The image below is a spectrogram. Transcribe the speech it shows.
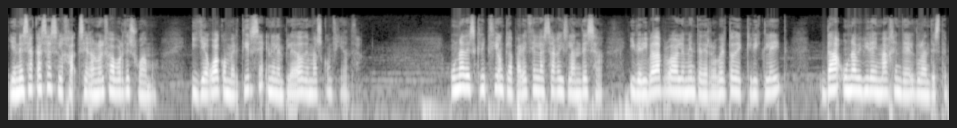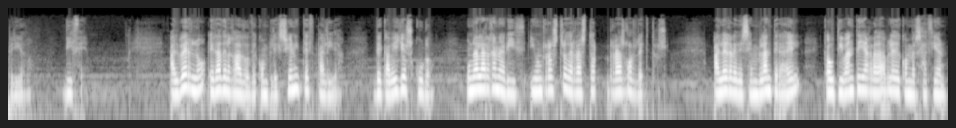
y en esa casa se ganó el favor de su amo, y llegó a convertirse en el empleado de más confianza. Una descripción que aparece en la saga islandesa y derivada probablemente de Roberto de Cricklade da una vivida imagen de él durante este periodo. Dice, al verlo era delgado, de complexión y tez pálida, de cabello oscuro, una larga nariz y un rostro de rasgos rectos. Alegre de semblante era él, cautivante y agradable de conversación,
